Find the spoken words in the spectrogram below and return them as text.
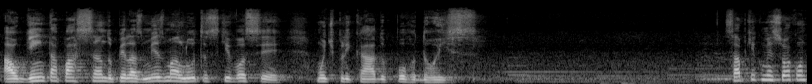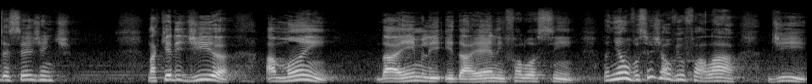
Alguém está passando pelas mesmas lutas que você, multiplicado por dois. Sabe o que começou a acontecer, gente? Naquele dia, a mãe da Emily e da Ellen falou assim: Daniel, você já ouviu falar de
